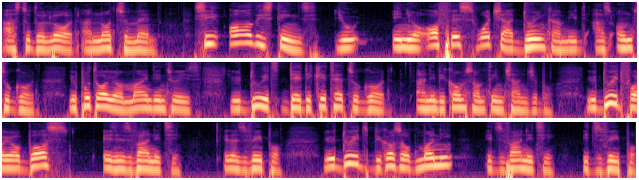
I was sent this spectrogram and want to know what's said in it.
as to the Lord and not to men See all these things you in your office what you are doing can be as unto God you put all your mind into it you do it dedicated to God and it becomes something tangible you do it for your boss it is vanity it is vapor you do it because of money it's vanity it's vapor.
